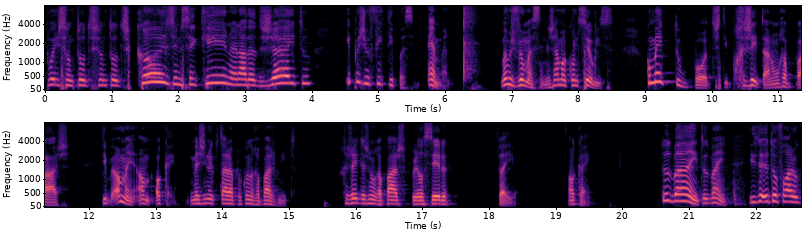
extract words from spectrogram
Pois são todos, são todos coisas, não sei o quê, não é nada de jeito. E depois eu fico tipo assim, é mano, vamos ver uma cena, já me aconteceu isso. Como é que tu podes, tipo, rejeitar um rapaz? Tipo, homem, homem ok, imagina que tu estás a procurar um rapaz bonito. Rejeitas um rapaz por ele ser feio. Ok. Tudo bem, tudo bem. Isso, eu estou a falar,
